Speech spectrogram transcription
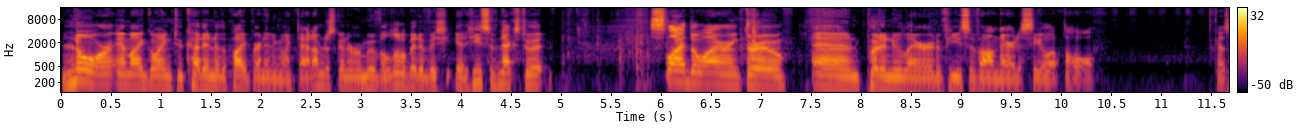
Nor am I going to cut into the pipe or anything like that. I'm just going to remove a little bit of adhesive next to it, slide the wiring through, and put a new layer of adhesive on there to seal up the hole. Because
